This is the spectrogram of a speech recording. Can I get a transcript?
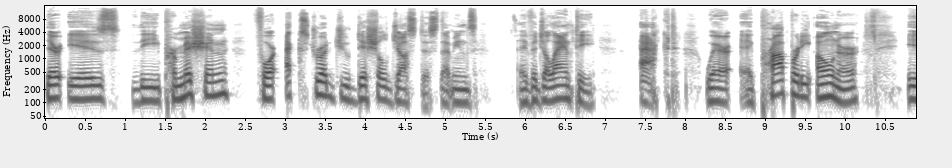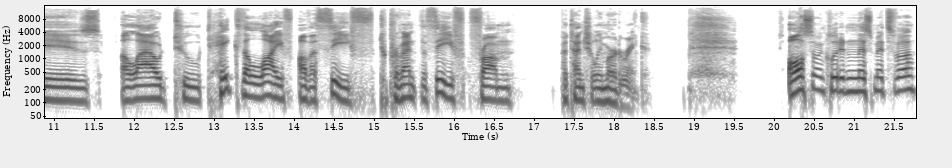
there is the permission for extrajudicial justice. That means a vigilante act where a property owner is allowed to take the life of a thief to prevent the thief from potentially murdering. Also included in this mitzvah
